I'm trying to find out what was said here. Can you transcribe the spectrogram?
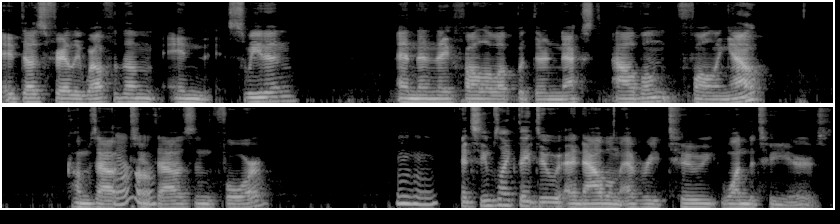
it does fairly well for them in Sweden, and then they follow up with their next album, Falling Out. Comes out Oh. 2004. mm-hmm. It seems like they do an album every two, one to two years,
